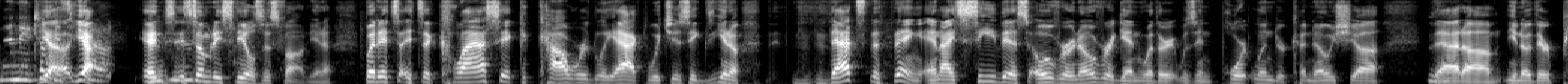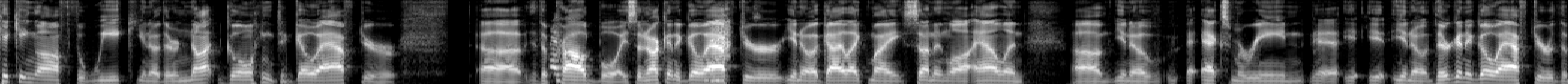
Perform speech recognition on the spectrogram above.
Then they took yeah, his yeah. phone. and mm-hmm. somebody steals his phone, you know. But it's it's a classic cowardly act, which is you know that's the thing, and I see this over and over again, whether it was in Portland or Kenosha, mm-hmm. that um, you know they're picking off the weak. You know, they're not going to go after. Uh, the Proud Boys. They're not going to go after, you know, a guy like my son-in-law Alan, um, you know, ex-marine. Uh, you know, they're going to go after the,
